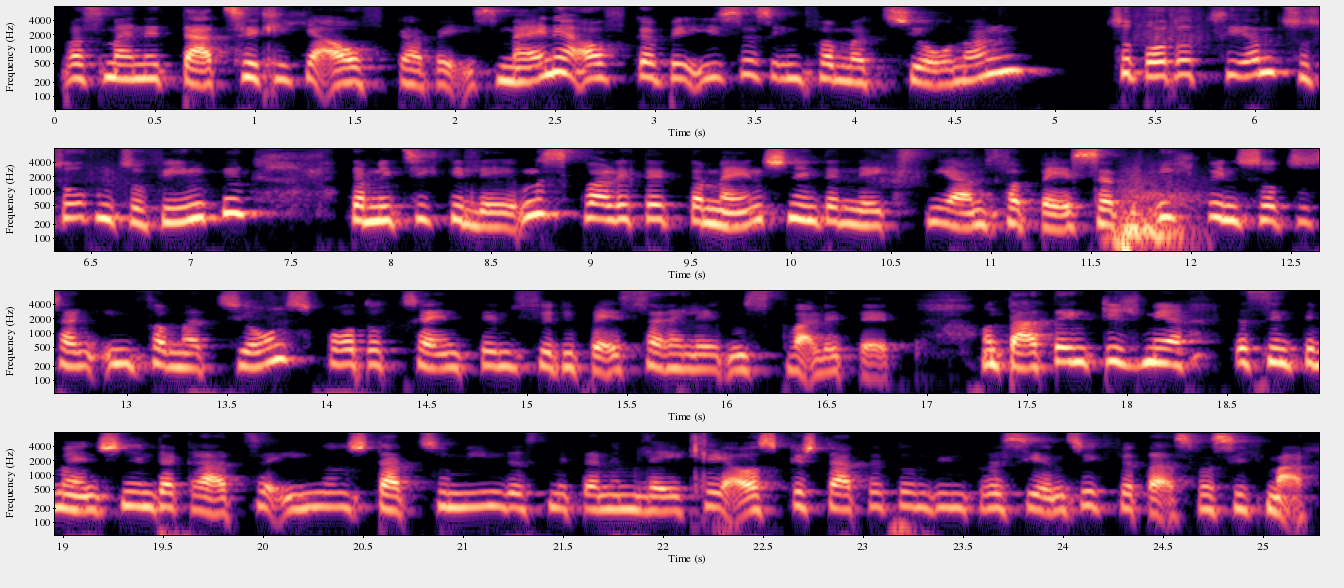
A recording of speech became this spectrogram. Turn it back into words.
was meine tatsächliche Aufgabe ist. Meine Aufgabe ist es, Informationen zu produzieren, zu suchen, zu finden, damit sich die Lebensqualität der Menschen in den nächsten Jahren verbessert. Ich bin sozusagen Informationsproduzentin für die bessere Lebensqualität. Und da denke ich mir, das sind die Menschen in der Grazer Innenstadt zumindest mit einem Lächeln ausgestattet und interessieren sich für das, was ich mache.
